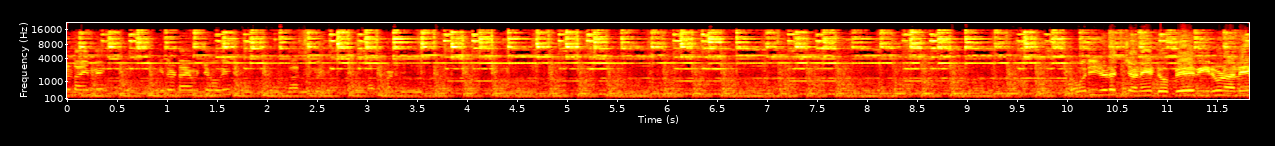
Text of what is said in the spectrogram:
ਟਾਈਮ ਹੈ ਕਿੰਨਾ ਟਾਈਮ ਹੈ ਕਿੰਨਾ ਟਾਈਮ ਚ ਹੋ ਗਏ? 10 ਮਿੰਟ 10 ਮਿੰਟ। ਉਹ ਜਿਹੜੇ ਚਨੇ ਡੋਬੇ ਵੀਰ ਹੁਣਾਂ ਨੇ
